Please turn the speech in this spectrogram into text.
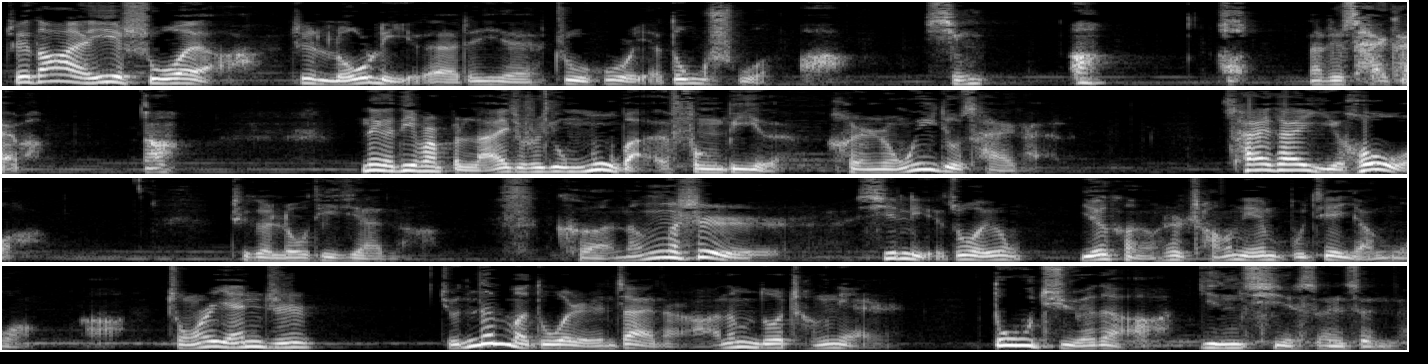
这大爷一说呀，这楼里的这些住户也都说啊，行啊，好，那就拆开吧。啊，那个地方本来就是用木板封闭的，很容易就拆开了。拆开以后啊，这个楼梯间呢。可能是心理作用，也可能是常年不见阳光啊。总而言之，就那么多人在那儿啊，那么多成年人都觉得啊阴气森森的。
